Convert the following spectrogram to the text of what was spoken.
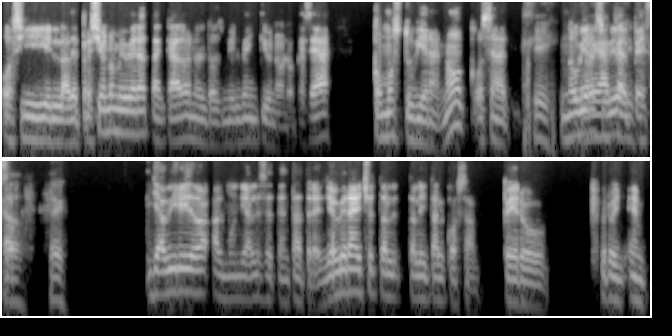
o si la depresión no me hubiera atacado en el 2021, lo que sea, cómo estuviera, ¿no? O sea, sí, no hubiera subido de peso, ya hubiera ido al Mundial de 73, ya hubiera hecho tal, tal y tal cosa, pero, pero, en-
